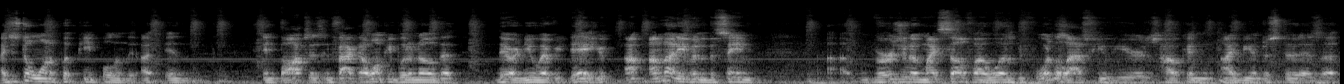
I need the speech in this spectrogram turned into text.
I just don't want to put people in the uh, in in boxes. In fact, I want people to know that they are new every day. I'm, I'm not even the same uh, version of myself I was before the last few years. How can I be understood as a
